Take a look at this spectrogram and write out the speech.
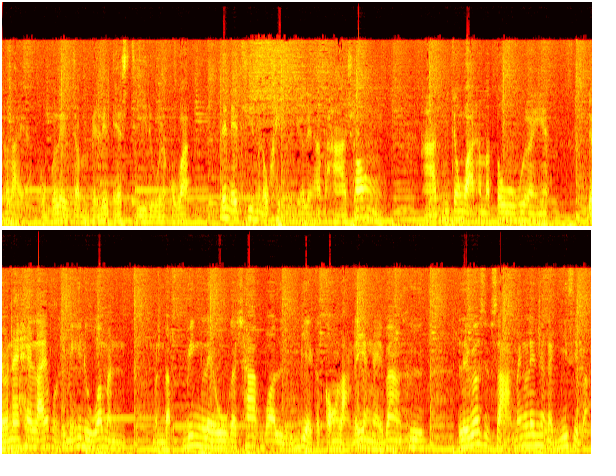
เท่าไหร่อะผมก็เลยจับมันไปเล่น ST ดูแล้วเพราะว่าเล่น ST มันโอเคกว่าเยอะเลยครับหาช่องหามีจังหวะทำประตูอะไรเงี้ยเดี๋ยวในไฮไลท์ผมจะมีให้ดูว่ามันมันแบบวิ่งเร็วกระชากบอลหรือเบียดกับกองหลังได้ยังไงบ้าง คือ เลเวล 13 แม่งเล่นย่างกับ 20 อะ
